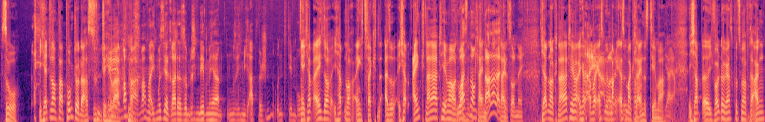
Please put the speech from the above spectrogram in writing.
So. Ich hätte noch ein paar Punkte oder hast du ein Thema? Ja, mach mal, mach mal. Ich muss ja gerade so ein bisschen nebenher, muss ich mich abwischen und den Bogen. Ja, ich habe eigentlich noch, ich habe noch eigentlich zwei, Kn also ich habe ein Knallerthema und du hast noch einen kleines- Knaller, das kleines. gibt's doch nicht. Ich habe noch ein Knallerthema, ich hab, Ja, aber ja, erst, wir machen erstmal ein kleines Thema. Ja, ja. Ich, äh, ich wollte nur ganz kurz mal fragen,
